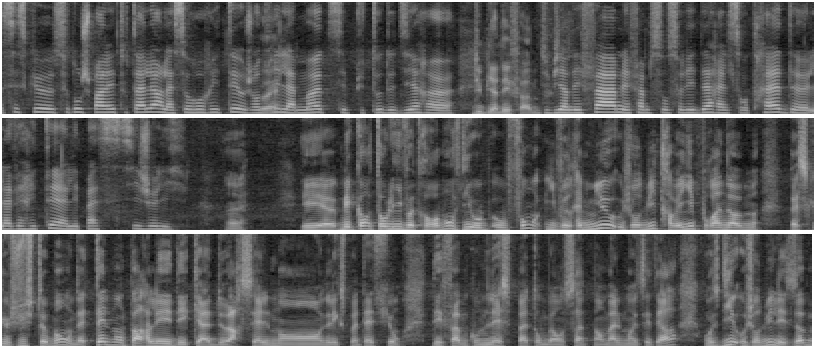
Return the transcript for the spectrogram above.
ce, que, ce dont je parlais tout à l'heure, la sororité. Aujourd'hui, Ouais. la mode, c'est plutôt de dire euh, Du bien des femmes. du bien des femmes, les femmes sont solidaires, elles s'entraident. La vérité, elle n'est pas si jolie. Ouais. Et, euh, mais quand on lit votre roman, on se dit, au, au fond, il vaudrait mieux aujourd'hui travailler pour un homme. Parce que justement, on a tellement parlé des cas de harcèlement, de l'exploitation des femmes qu'on ne laisse pas tomber enceinte normalement, etc. On se dit, aujourd'hui, les hommes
